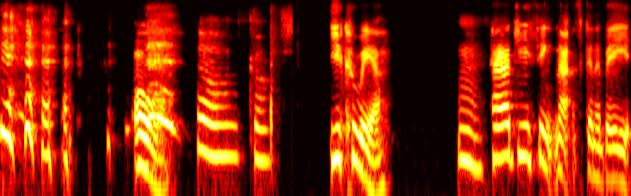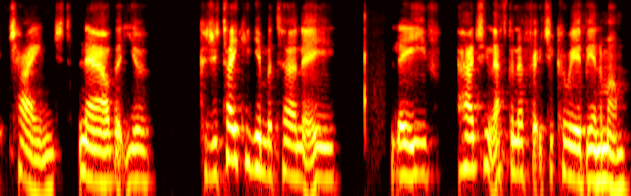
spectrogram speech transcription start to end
yeah. Oh, Oh gosh. your career. Mm. How do you think that's going to be changed now that you've, because you're taking your maternity leave? How do you think that's going to affect your career being a mum?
